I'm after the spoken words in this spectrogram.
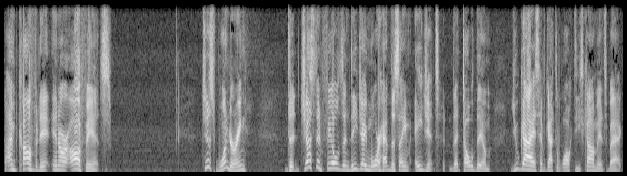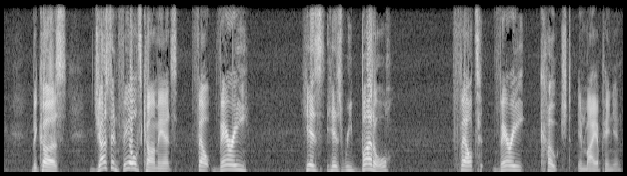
I'm confident in our offense. Just wondering, did Justin Fields and DJ Moore have the same agent that told them, you guys have got to walk these comments back? Because Justin Fields' comments felt very his his rebuttal felt very coached in my opinion.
